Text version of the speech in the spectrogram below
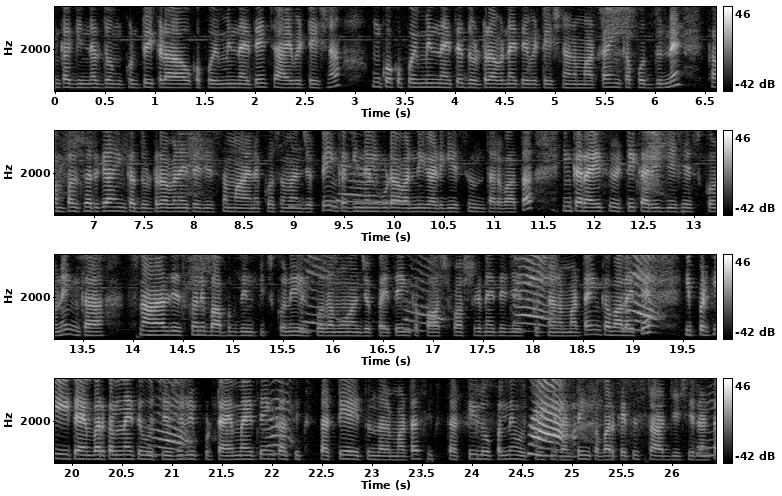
ఇంకా గిన్నెలు దొమ్ముకుంటూ ఇక్కడ ఒక పొయ్యి మీద అయితే చాయ్ పెట్టేసిన. ఇంకొక పొయ్యి మీద అయితే దొడ్డు అయితే పెట్టేసిన అనమాట ఇంకా పొద్దున్నే కంపల్సరిగా ఇంకా దొడ్డు అయితే చేస్తాం మా ఆయన కోసం అని చెప్పి. ఇంకా గిన్నెలు కూడా అవన్నీ కడిగేసి ఉన్న తర్వాత ఇంకా రైస్ పెట్టి కర్రీ చేసేసుకొని ఇంకా స్నానాలు చేసుకొని బాబుకి తినిపించుకొని వెళ్ళిపోదాము అని చెప్పి అయితే ఇంకా ఫాస్ట్ ఫాస్ట్గా అయితే చేసుకుంటున్నాను అనమాట ఇంకా వాళ్ళైతే ఇప్పటికీ ఈ టైం వరకు అయితే వచ్చేసారు. ఇప్పుడు టైం అయితే ఇంకా సిక్స్ థర్టీ అవుతుంది అనమాట సిక్స్ థర్టీ లోపలనే వచ్చేసారంటే. ఇంకా వర్క్ అయితే స్టార్ట్ చేసారంట.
